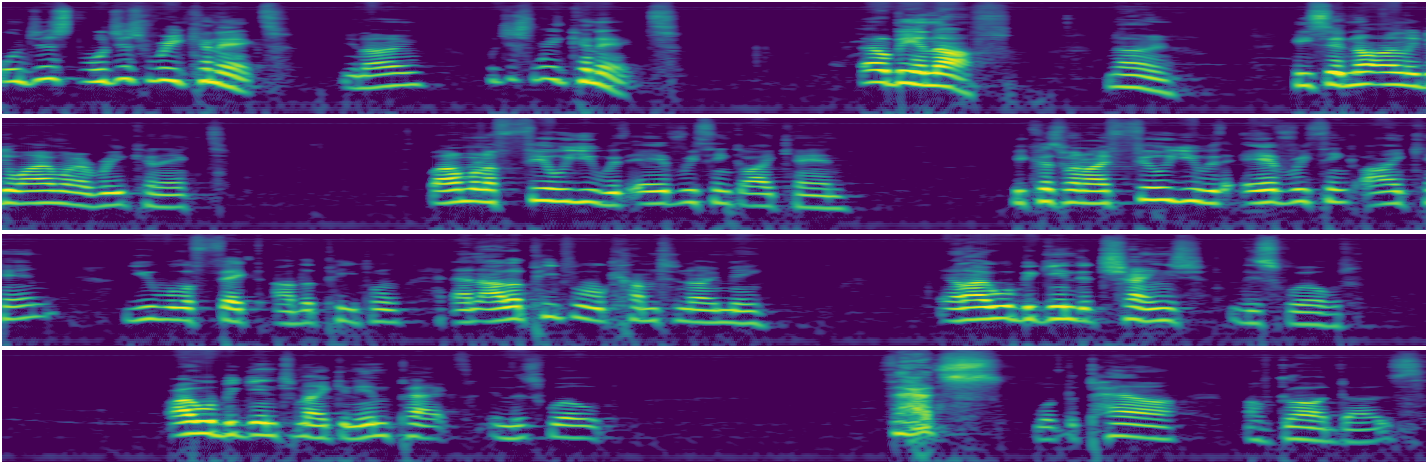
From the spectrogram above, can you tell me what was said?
we'll just, we'll just reconnect, you know, we'll just reconnect. That'll be enough. No. He said, Not only do I want to reconnect, but I want to fill you with everything I can. Because when I fill you with everything I can, you will affect other people, and other people will come to know me. And I will begin to change this world. I will begin to make an impact in this world. That's what the power of God does.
